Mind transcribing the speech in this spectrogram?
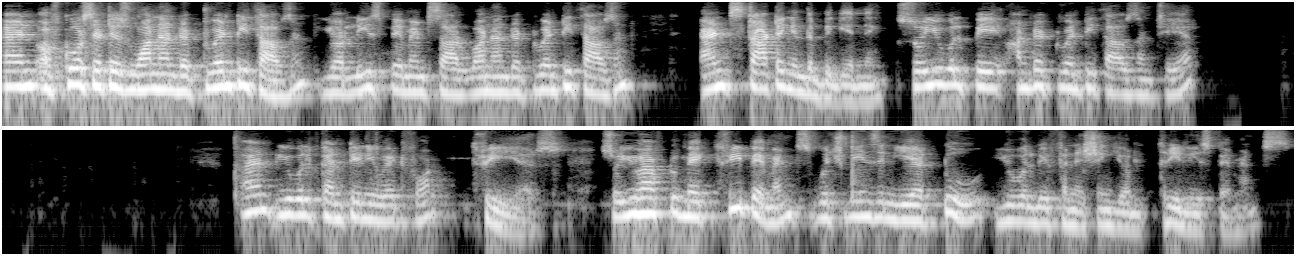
And of course, it is 120,000. Your lease payments are 120,000 and starting in the beginning. So you will pay 120,000 here and you will continue it for three years. So you have to make three payments, which means in year two, you will be finishing your three lease payments.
